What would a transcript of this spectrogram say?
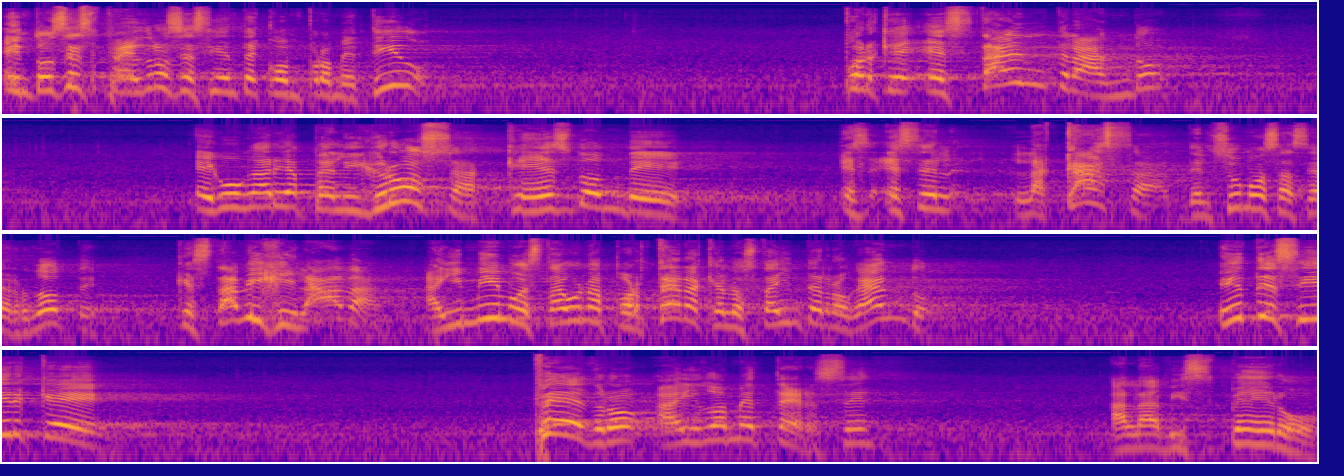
entonces Pedro se siente comprometido, porque está entrando en un área peligrosa que es donde es, la casa del sumo sacerdote, que está vigilada. Ahí mismo está una portera que lo está interrogando. Es decir, que Pedro ha ido a meterse al avispero,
